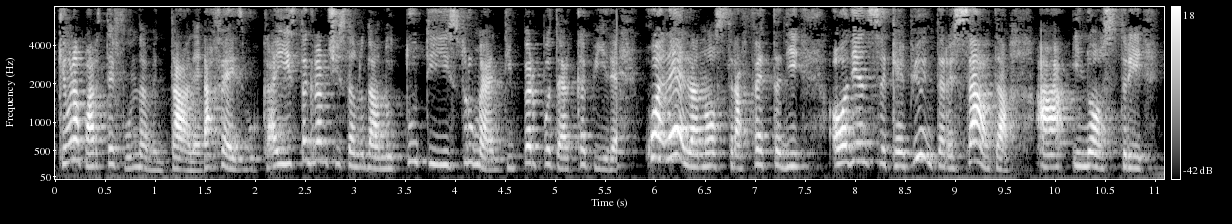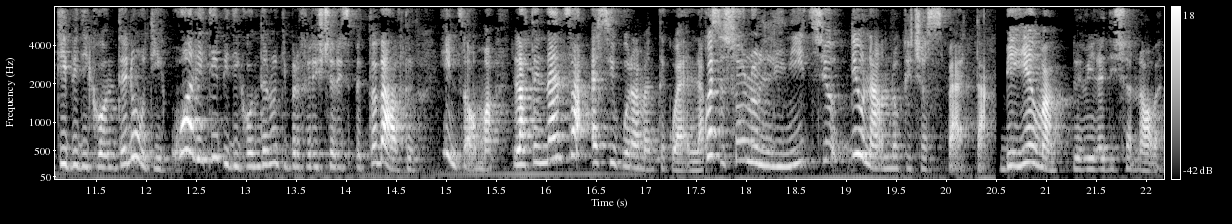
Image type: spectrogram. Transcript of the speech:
che è una parte fondamentale. Da Facebook a Instagram ci stanno dando tutti gli strumenti per poter capire qual è la nostra fetta di audience che è più interessata ai nostri tipi di contenuti, quali tipi di contenuti preferisce rispetto ad altri. Insomma, la tendenza è sicuramente quella. Questo è solo l'inizio di un anno che ci aspetta. Be Human 2019.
